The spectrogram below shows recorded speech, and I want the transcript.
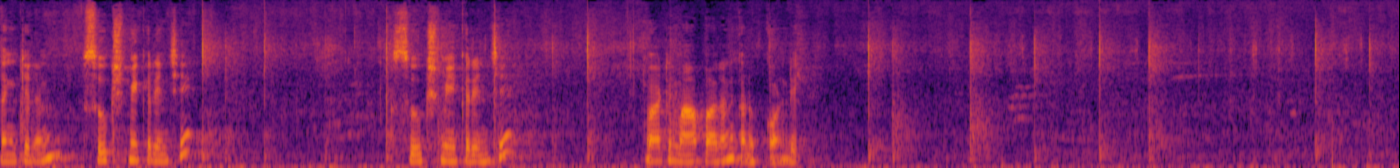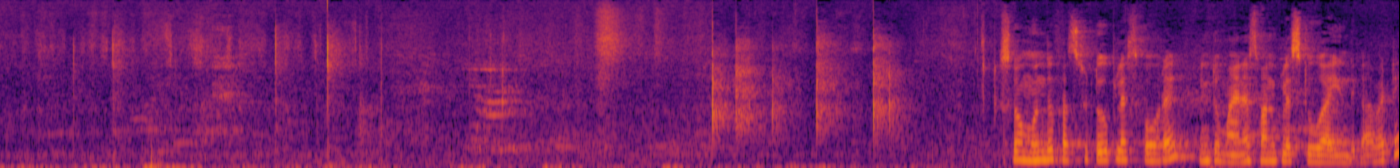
సంఖ్యలను సూక్ష్మీకరించి సూక్ష్మీకరించి వాటి మాపాలను కనుక్కోండి. సో ముందు first two plus four I into minus one plus two అయింది కాబట్టి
